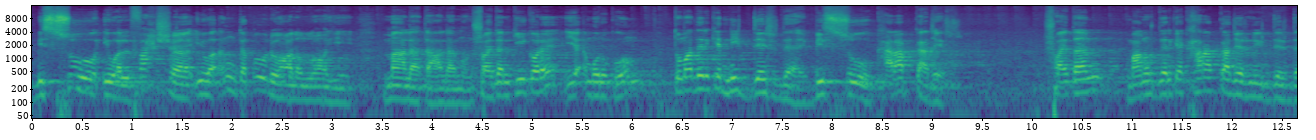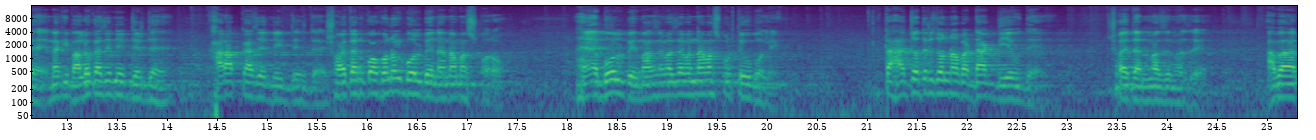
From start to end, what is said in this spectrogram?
বিশ্বু ইওয়াল ফাহশা ইওয়া আন তাকুলু আলাল্লাহি মা লা তাআলামুন শয়তান কি করে? ইয়ামুরুকুম তোমাদেরকে নির্দেশ দেয় বিশ্বু খারাপ কাজের। শয়তান মানুষদেরকে খারাপ কাজের নির্দেশ দেয়, নাকি ভালো কাজের নির্দেশ দেয়? খারাপ কাজের নির্দেশ দেয়। শয়তান কখনোই বলবে না, নামাজ পড়ো। হ্যাঁ বলবে, মাঝে মাঝে আবার নামাজ পড়তেও বলে। তাহাজ্জতের জন্য আবার ডাক দিয়েও দেয় শয়তান মাঝে মাঝে। আবার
